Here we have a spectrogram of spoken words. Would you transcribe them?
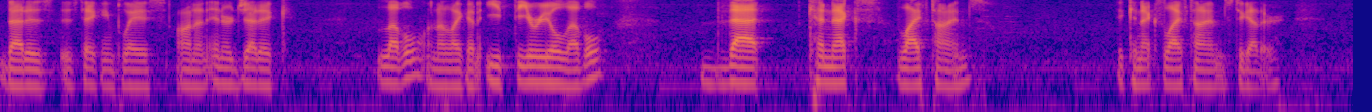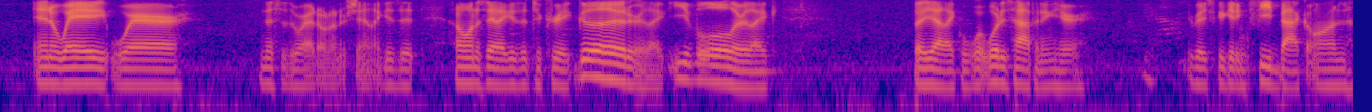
that is is taking place on an energetic level and on a, like an ethereal level that connects lifetimes. It connects lifetimes together in a way where and this is where I don't understand like is it I don't want to say like is it to create good or like evil or like but yeah like what what is happening here? You're basically getting feedback on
